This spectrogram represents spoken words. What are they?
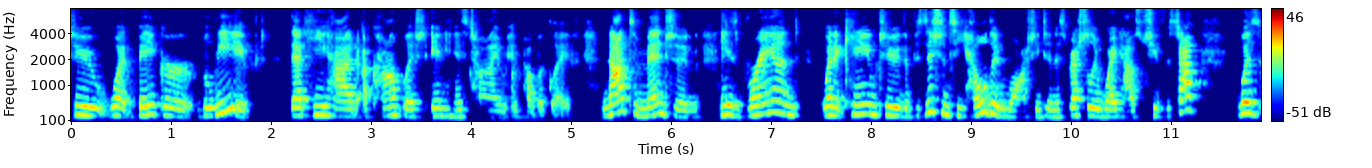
to what Baker believed that he had accomplished in his time in public life. Not to mention his brand when it came to the positions he held in Washington, especially White House Chief of Staff, was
